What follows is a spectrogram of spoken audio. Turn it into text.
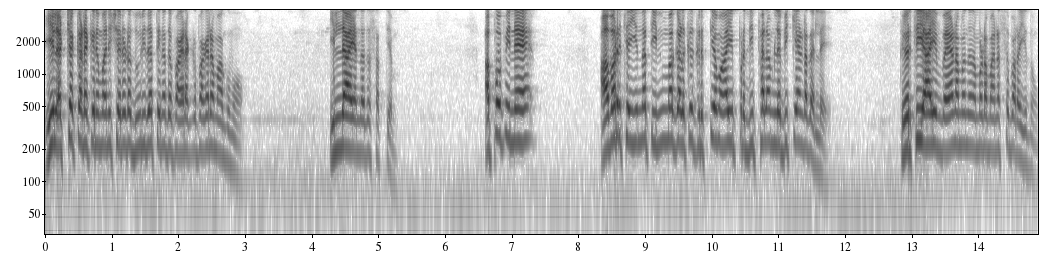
ഈ ലക്ഷക്കണക്കിന് മനുഷ്യരുടെ ദുരിതത്തിനത് പകര പകരമാകുമോ? ഇല്ല എന്നത് സത്യം. അപ്പോൾ പിന്നെ അവർ ചെയ്യുന്ന തിന്മകൾക്ക് കൃത്യമായി പ്രതിഫലം ലഭിക്കേണ്ടതല്ലേ? തീർച്ചയായും വേണമെന്ന് നമ്മുടെ മനസ്സ് പറയുന്നു.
